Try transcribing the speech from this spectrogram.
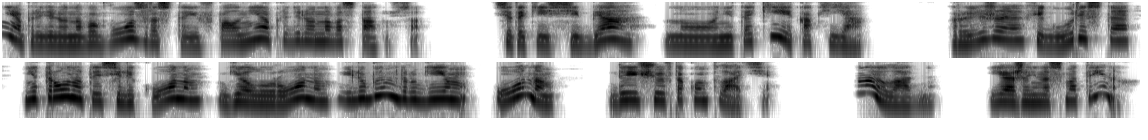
неопределенного возраста и вполне определенного статуса. Все такие себя, но не такие, как я. Рыжая, фигуристая, нетронутая силиконом, гиалуроном и любым другим оном, да еще и в таком платье. Ну и ладно, я же не на смотринах.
